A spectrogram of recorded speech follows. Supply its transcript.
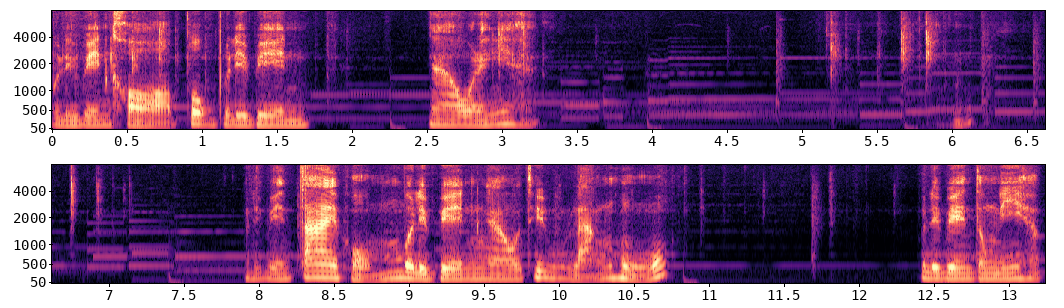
บริเวณขอบพวกบริเวณเงาอะไรเงี้ยฮะบริเวณใต้ผมบริเวณเงาที่หลังหู บริเวณตรงนี้ครับ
